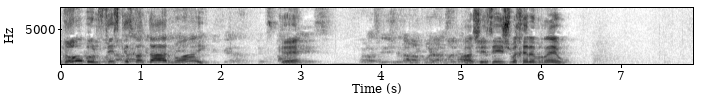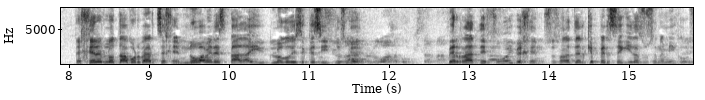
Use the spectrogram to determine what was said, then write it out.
No, pero ustedes que espantar, no hay. ¿Qué? Rashi dice Bejerev Reu. Bejerev lo tabor beartzehem. No va a haber espada y luego dice que sí. Entonces, ¿qué? Luego vas a conquistar más. Berradefu y Bejem. Ustedes van a tener que perseguir a sus enemigos.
